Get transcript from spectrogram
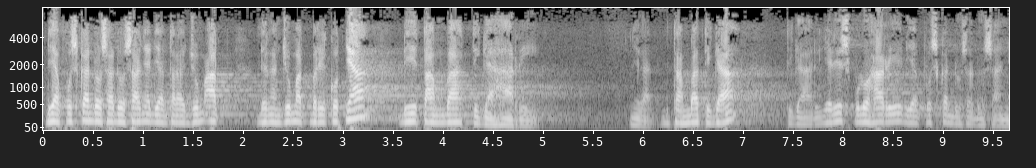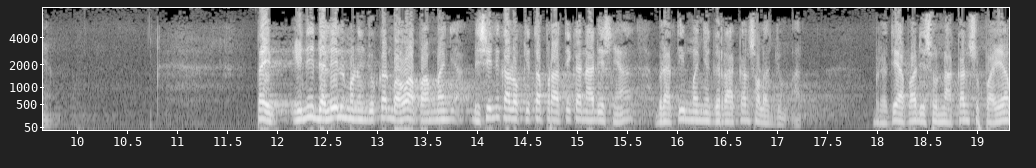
dihapuskan dosa-dosanya di antara Jumat dengan Jumat berikutnya ditambah tiga hari. Ini kan, ditambah tiga, tiga hari. Jadi sepuluh hari dihapuskan dosa-dosanya. Taib, ini dalil menunjukkan bahwa apa? Di sini kalau kita perhatikan hadisnya, berarti menyegerakan sholat Jumat. Berarti apa? Disunahkan supaya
